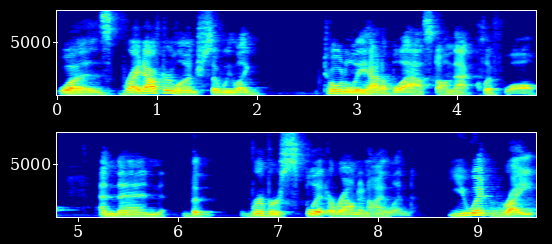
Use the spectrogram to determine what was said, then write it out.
was right after lunch. So we like totally had a blast on that cliff wall. And then the river split around an island. You went right,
